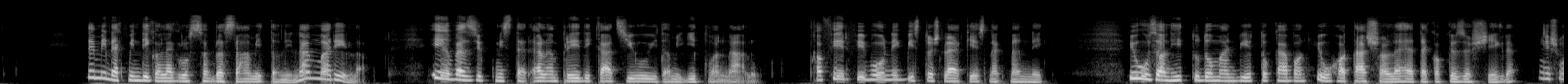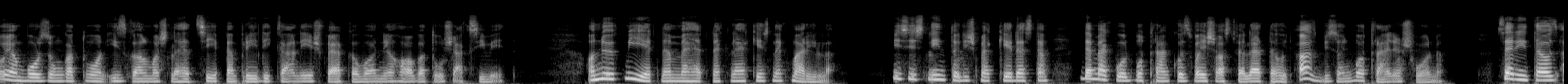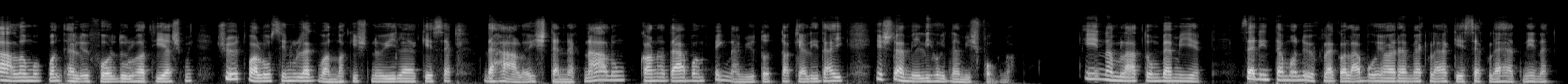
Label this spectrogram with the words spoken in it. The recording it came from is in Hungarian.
De minek mindig a legrosszabbra számítani, nem, Marilla? Élvezzük Mr. Ellen prédikációit, amíg itt van nálunk. Ha férfi volnék, biztos lelkésznek mennék. Józan hittudomány birtokában jó hatással lehetek a közösségre, és olyan borzongatóan izgalmas lehet szépen prédikálni és felkavarni a hallgatóság szívét. A nők miért nem mehetnek lelkésznek, Marilla? Mrs. Lintől is megkérdeztem, de meg volt botránkozva, és azt felelte, hogy az bizony botrányos volna. Szerinte az államokban előfordulhat ilyesmi, sőt, valószínűleg vannak is női lelkészek, de hála Istennek nálunk, Kanadában még nem jutottak el idáig, és reméli, hogy nem is fognak. Én nem látom be miért. Szerintem a nők legalább olyan remek lelkészek lehetnének.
